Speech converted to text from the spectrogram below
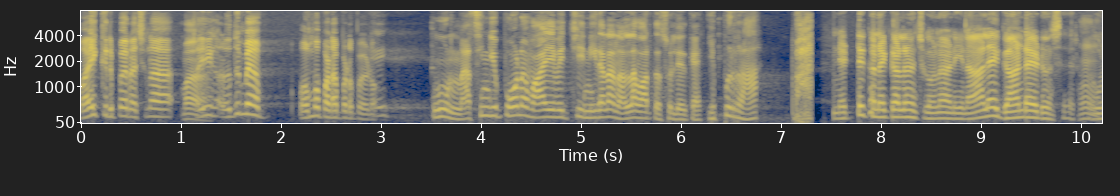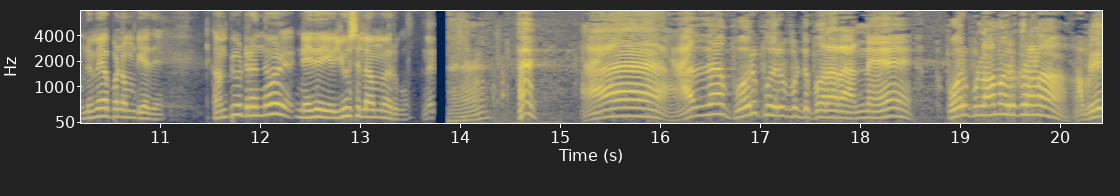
பைக் ரிப்பேர் ஆச்சுன்னா கை எதுவுமே ரொம்ப படப்பட போயிடும். உன் நசிங்கி போன வாயை வச்சு நீ தானே நல்ல வார்த்தை சொல்லியிருக்க. எப்படிரா நெட்டு கனெக்ட் ஆகலன்னு வச்சுக்கோங்களேன் அன்றைக்கி நாளே காண்டாயிடும் சார் ஒன்றுமே பண்ண முடியாது. கம்ப்யூட்டர் இருந்தும் இது யூஸ் இல்லாமல் இருக்கும். அதுதான் பொறுப்பு இருப்பிட்டு போறாரா அண்ணே. பொறுப்பு இல்லாம இருக்கிறானா? அப்படியே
